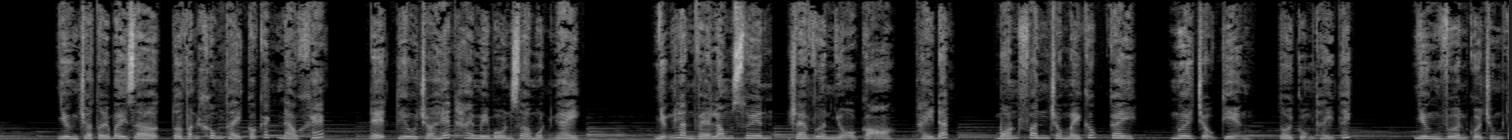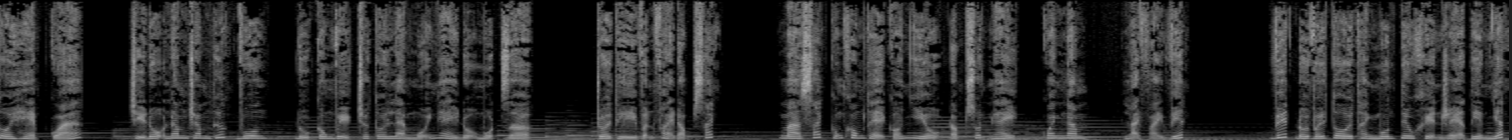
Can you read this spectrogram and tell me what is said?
nhưng cho tới bây giờ tôi vẫn không thấy có cách nào khác để tiêu cho hết 24 giờ một ngày. Những lần về Long Xuyên, ra vườn nhổ cỏ, thay đất, bón phân cho mấy gốc cây, mươi chậu kiểng, tôi cũng thấy thích. Nhưng vườn của chúng tôi hẹp quá, chỉ độ 500 thước vuông, đủ công việc cho tôi làm mỗi ngày độ 1 giờ. Rồi thì vẫn phải đọc sách, mà sách cũng không thể có nhiều đọc suốt ngày, quanh năm, lại phải viết. Viết đối với tôi thành môn tiêu khiển rẻ tiền nhất,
